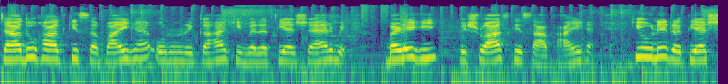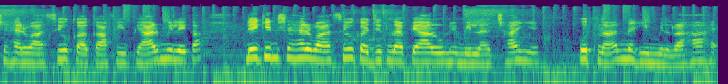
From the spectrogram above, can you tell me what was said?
जादू हाथ की सफ़ाई है। उन्होंने कहा कि वह रतिया शहर में बड़े ही विश्वास के साथ आए हैं कि उन्हें रतिया शहरवासियों का काफ़ी प्यार मिलेगा। लेकिन शहरवासियों का जितना प्यार उन्हें मिलना चाहिए, उतना नहीं मिल रहा है।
